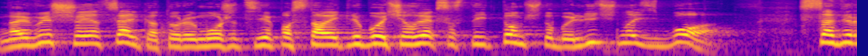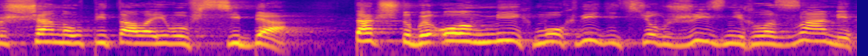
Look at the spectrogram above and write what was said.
Наивысшая цель, которую может себе поставить любой человек, состоит в том, чтобы личность Бога совершенно упитала его в себя, так, чтобы он миг, мог видеть все в жизни глазами,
